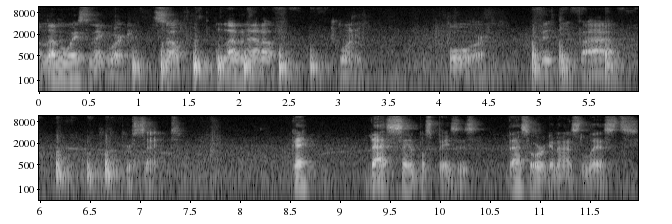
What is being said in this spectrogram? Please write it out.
11 ways to make work. So, 11 out of 20. Or 55%. Okay? That's sample spaces. That's organized lists.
